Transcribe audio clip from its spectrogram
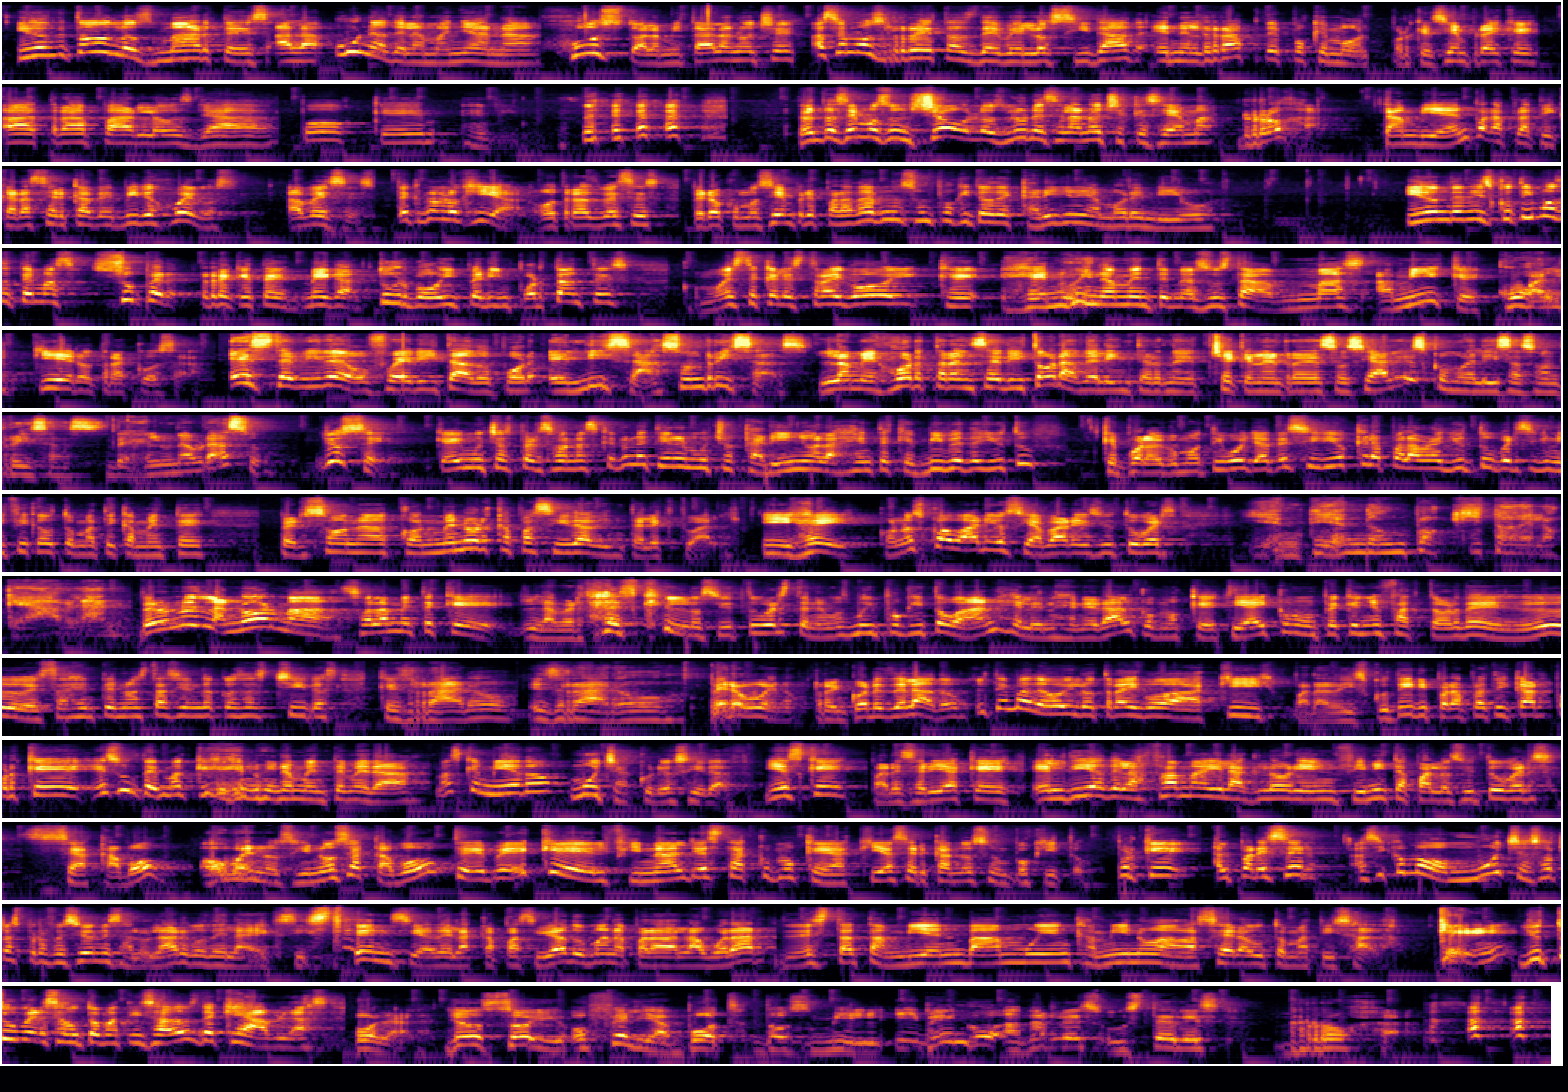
y donde todos los martes a la una de la mañana, justo a la mitad de la noche, hacemos retas de velocidad en el rap de Pokémon, porque siempre hay que atraparlos ya. Pokémon. donde hacemos un show los lunes en la noche que se llama Roja. También para platicar acerca de videojuegos, a veces tecnología, otras veces, pero como siempre para darnos un poquito de cariño y amor en vivo y donde discutimos de temas súper requete, mega turbo, hiper importantes, como este que les traigo hoy, que genuinamente me asusta más a mí que cualquier otra cosa. Este video fue editado por Elisa Sonrisas, la mejor transeditora del Internet. Chequen en redes sociales como Elisa Sonrisas. Déjenle un abrazo. Yo sé que hay muchas personas que no le tienen mucho cariño a la gente que vive de YouTube, que por algún motivo ya decidió que la palabra youtuber significa automáticamente persona con menor capacidad intelectual. Y hey, conozco a varios y a varios youtubers y entiendo un poquito de lo que hablan, pero no es la norma. Solamente que la verdad es que los youtubers tenemos muy poquito ángel en general, como que si hay como un pequeño factor de esa gente no está haciendo cosas chidas, que es raro, es raro. Pero bueno, rencores de lado. El tema de hoy lo traigo aquí para discutir y para platicar, porque es un tema que genuinamente me da más que miedo, mucha curiosidad. Y es que parecería que el día de la fama y la gloria infinita para los youtubers se acabó. O bueno, si no se acabó, se ve que el final ya está como que aquí acercándose un poquito. Porque al parecer, así como muchas otras profesiones a lo largo de la existencia de la capacidad humana para elaborar, esta también va muy en camino a ser automatizada. ¿Qué? ¿Youtubers automatizados? ¿De qué hablas? Hola, yo soy Ofelia Bot 2000 y vengo a darles ustedes. Okay.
